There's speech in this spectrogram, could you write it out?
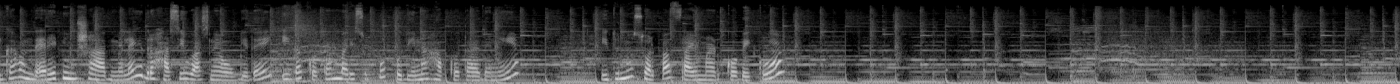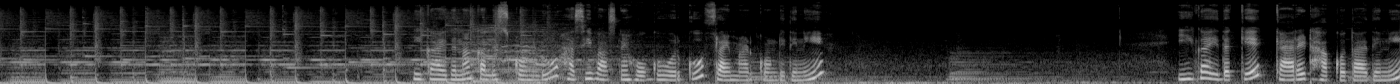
ಈಗ ಒಂದು ಎರಡು ನಿಮಿಷ ಆದಮೇಲೆ ಇದ್ರ ಹಸಿ ವಾಸನೆ ಹೋಗಿದೆ. ಈಗ ಕೊತ್ತಂಬರಿ ಸೊಪ್ಪು ಪುದೀನ ಹಾಕ್ಕೋತಾ ಇದ್ದೀನಿ. ಇದನ್ನು ಸ್ವಲ್ಪ ಫ್ರೈ ಮಾಡ್ಕೋಬೇಕು. ಈಗ ಇದನ್ನು ಕಲಿಸ್ಕೊಂಡು ಹಸಿ ವಾಸನೆ ಹೋಗೋವರೆಗೂ ಫ್ರೈ ಮಾಡ್ಕೊಂಡಿದ್ದೀನಿ. ಈಗ ಇದಕ್ಕೆ ಕ್ಯಾರೆಟ್ ಹಾಕೋತಾ ಇದ್ದೀನಿ.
